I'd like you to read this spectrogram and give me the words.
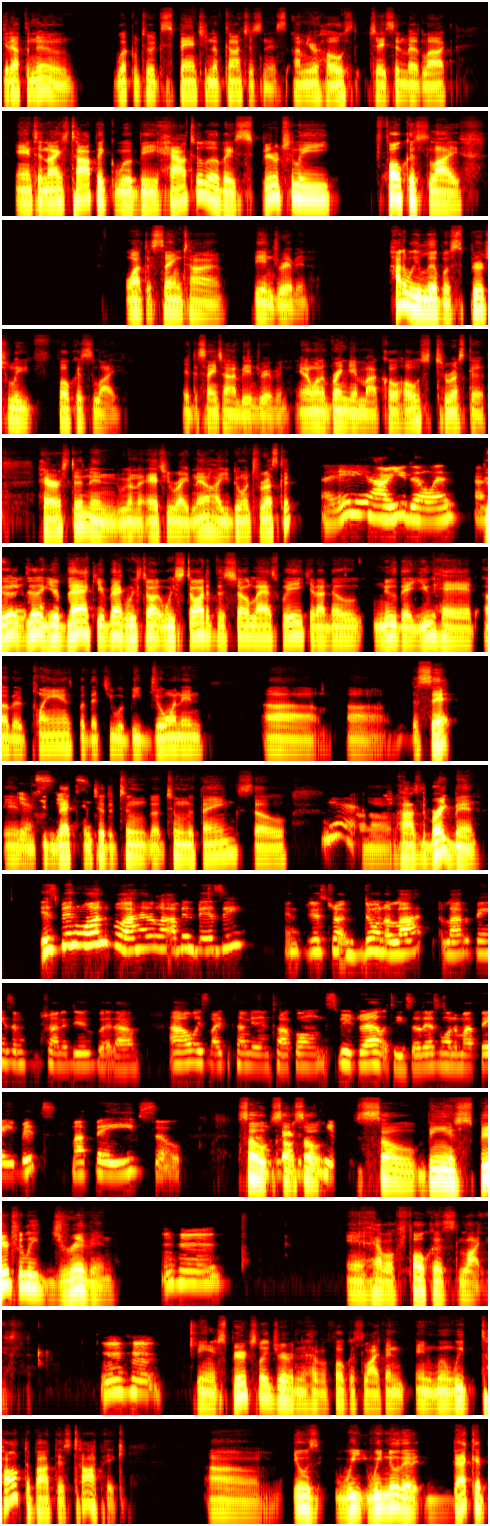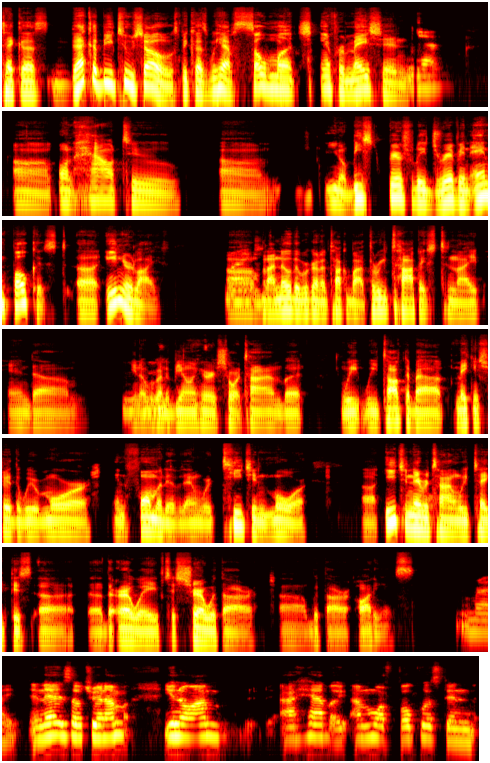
Good afternoon. Welcome to Expansion of Consciousness. I'm your host, Jason Medlock. And tonight's topic will be how to live a spiritually focused life while at the same time being driven. How do we live a spiritually focused life at the same time being driven? And I want to bring in my co-host, Tereska Harrison, and we're going to ask you right now, how you doing, Tereska? Hey, how are you doing? How's Good, everybody? good. You're back. You're back. We started we started the show last week, and I know knew that you had other plans, but that you would be joining um uh the set and Yes, getting back into the tune the tune of things. So Yeah, um, how's the break been? it's been wonderful. I had a lot. I've been busy and just try, doing a lot, a lot of things I'm trying to do. But um, I always like to come in and talk on spirituality. So that's one of my favorites, my faves. So So so so be so being spiritually driven. Mm-hmm. and have a focused life. Mm-hmm. being spiritually driven and have a focused life and and when we talked about this topic um it was we we knew that it, that could take us that could be two shows because we have so much information Yeah. um on how to um you know be spiritually driven and focused uh in your life Right. um but i know that we're going to talk about three topics tonight and um you know we're going to be on here a short time but we we talked about making sure that we were more informative and we're teaching more uh, each and every time we take this uh, uh the airwaves to share with our uh with our audience Right. And that is so true. And I'm, you know, I'm, I have a, I'm more focused and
